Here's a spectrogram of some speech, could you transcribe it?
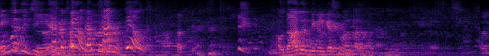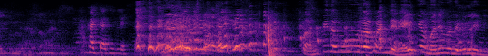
ಹೆಂಗ್ ಗೊತ್ತಿಜ್ಜಿ? ಸತ್ಯ ಸತ್ಯ ಅವು. ಸತ್ಯ ಅವು ದಾದ ನೀವು ಗೆಸ್ ಮಾಡ್. ಪಂಪಿನ ಬಂದಿರಿ ಐಕ್ಯ ಮನೆ ಮುಂದೆ ಗುಲ್ಲಿನಿ?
